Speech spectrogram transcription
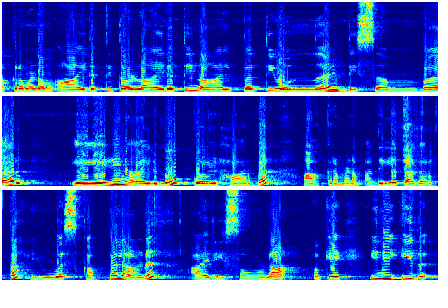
ആക്രമണം? ആയിരത്തി തൊള്ളായിരത്തി നാൽപ്പത്തി ഒന്ന് ഡിസംബർ ഏഴിനായിരുന്നു പേൾ ഹാർബർ ആക്രമണം. അതിൽ തകർത്ത യു എസ് കപ്പലാണ് അരിസോണ. ഓക്കെ ഇനി ഇത്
